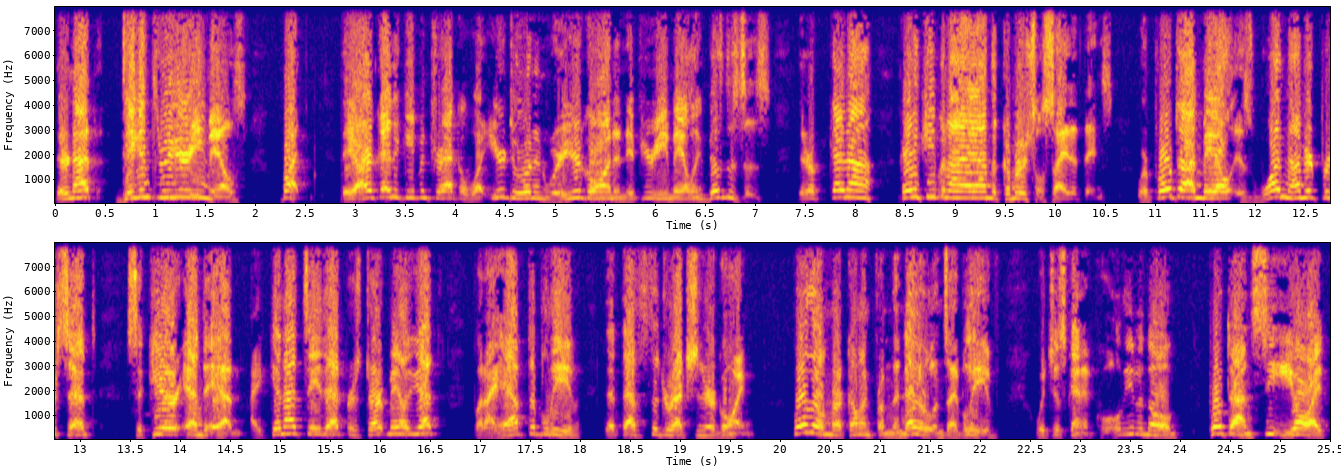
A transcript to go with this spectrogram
they're not digging through your emails, but they are kind of keeping track of what you're doing and where you're going and if you're emailing businesses. They're kind of kind of keep an eye on the commercial side of things. Where Proton Mail is 100% secure end to end. I cannot say that for Start Mail yet, but I have to believe that that's the direction they're going. Both of them are coming from the Netherlands, I believe, which is kind of cool. Even though Proton CEO, I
